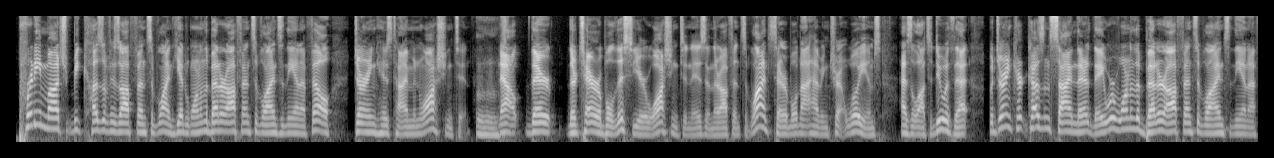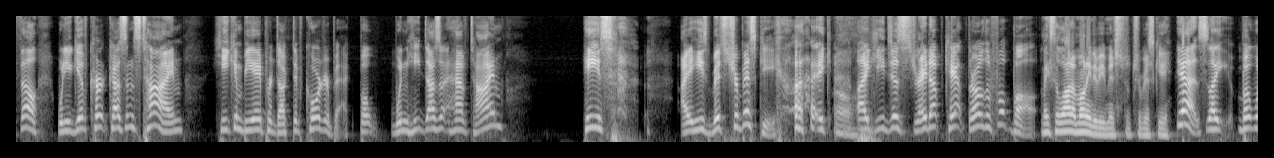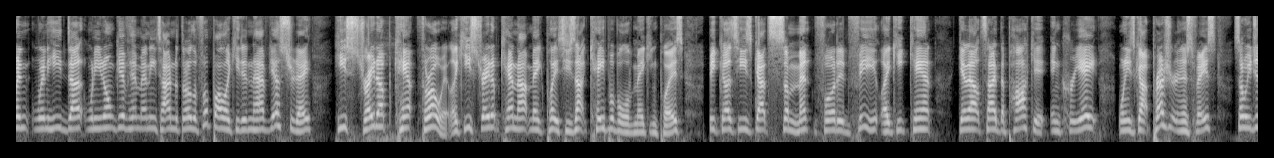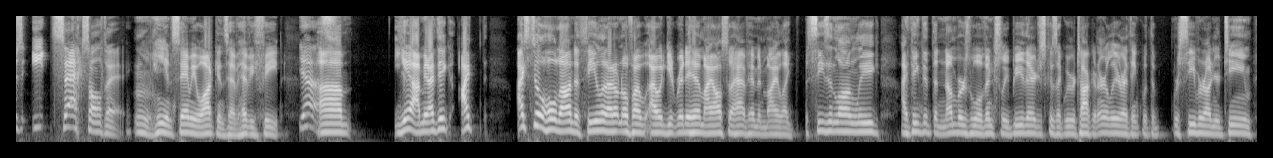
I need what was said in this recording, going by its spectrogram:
pretty much because of his offensive line. He had one of the better offensive lines in the NFL during his time in Washington. Mm-hmm. Now, they're they're terrible this year, Washington is, and their offensive line's terrible. Not having Trent Williams has a lot to do with that. But during Kirk Cousins' time there, they were one of the better offensive lines in the NFL. When you give Kirk Cousins time, he can be a productive quarterback. But when he doesn't have time, he's I, he's Mitch Trubisky. like, oh. like he just straight up can't throw the football. Makes a lot of money to be Mitchell Trubisky. Yes, like but when when he does when you don't give him any time to throw the football like he didn't have yesterday, he straight up can't throw it. Like he straight up cannot make plays. He's not capable of making plays because he's got cement-footed feet. Like he can't get outside the pocket and create when he's got pressure in his face. So he just eats sacks all day. Mm, he and Sammy Watkins have heavy feet. Yes. Um, yeah, I mean, I think I I still hold on to Thielen. I don't know if I, I would get rid of him. I also have him in my like season long league. I think that the numbers will eventually be there just because, like we were talking earlier, I think with the receiver on your team,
